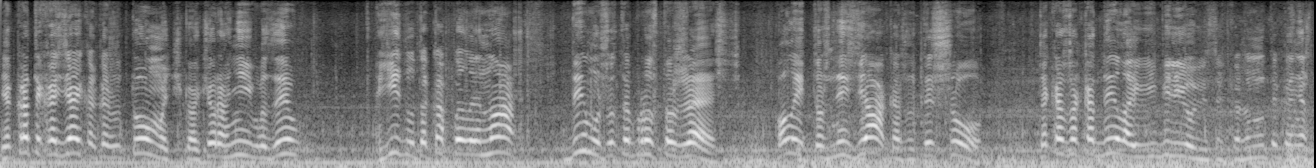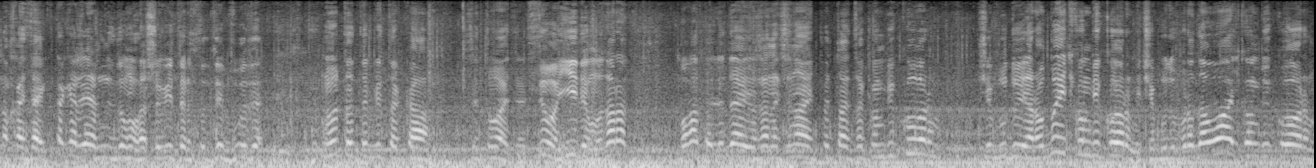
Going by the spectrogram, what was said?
Яка ти хазяйка, кажу, Томочка, вчора гній возив, їду така пелена, диму, що це просто жесть. Палить то ж нельзя, кажу, ти що? Така закадила і більйо вісить. Кажу, ну ти, звісно, хазяйка. Та каже, я ж не думала, що вітер сюди буде. Ну то тобі така ситуація. Все, їдемо. Зараз багато людей вже починають питати за комбікорм, чи буду я робити комбікорм, чи буду продавати комбікорм.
